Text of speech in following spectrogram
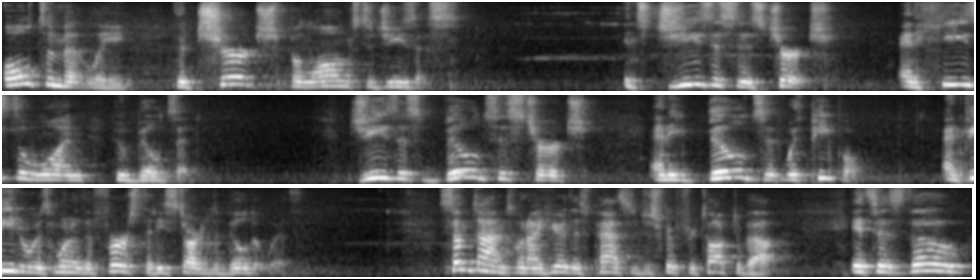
Ultimately, the church belongs to Jesus. It's Jesus' church, and he's the one who builds it. Jesus builds his church, and he builds it with people. And Peter was one of the first that he started to build it with. Sometimes when I hear this passage of scripture talked about, it's as though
